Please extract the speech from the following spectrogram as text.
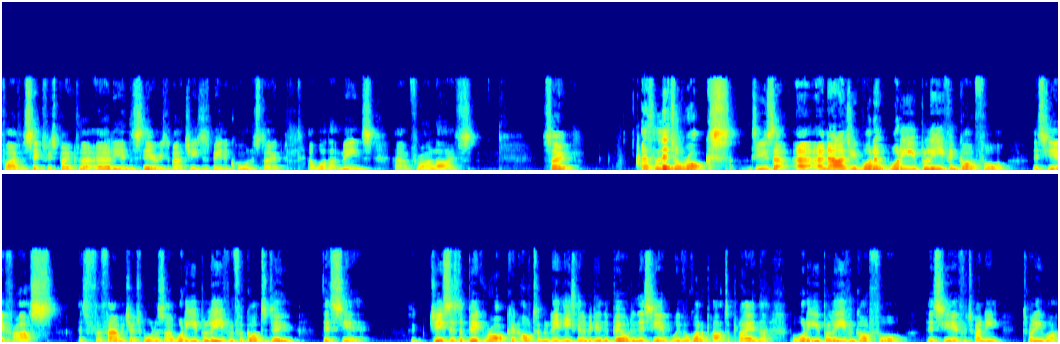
5 and 6 we spoke to that early in the series about jesus being a cornerstone and what that means um, for our lives so as little rocks, to use that uh, analogy, what do, what do you believe in God for this year for us as for Family Church Waterside? What do you believe in for God to do this year? So Jesus is a big rock, and ultimately He's going to be doing the building this year. But we've all got a part to play in that. But what do you believe in God for this year for 2021?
